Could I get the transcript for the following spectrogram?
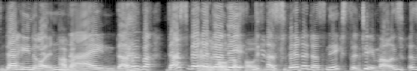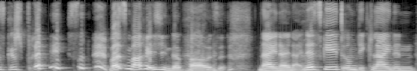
dahin rollen. Aber Nein, darüber, das wäre, ne das wäre das nächste Thema unseres Gesprächs. Was mache ich in der Pause? Nein, nein, nein. Es geht um die kleinen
